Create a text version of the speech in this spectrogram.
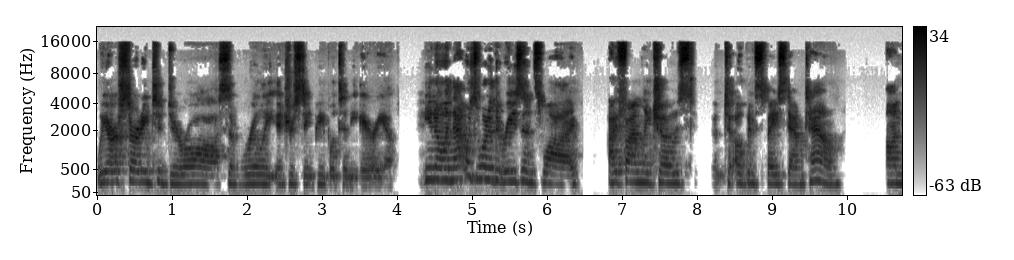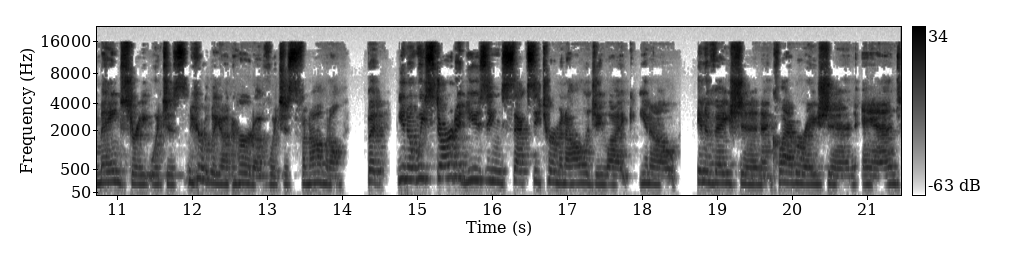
We are starting to draw some really interesting people to the area. You know, and that was one of the reasons why I finally chose to, open space downtown on Main Street, which is nearly unheard of, which is phenomenal. But, you know, we started using sexy terminology like, you know, innovation and collaboration. And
